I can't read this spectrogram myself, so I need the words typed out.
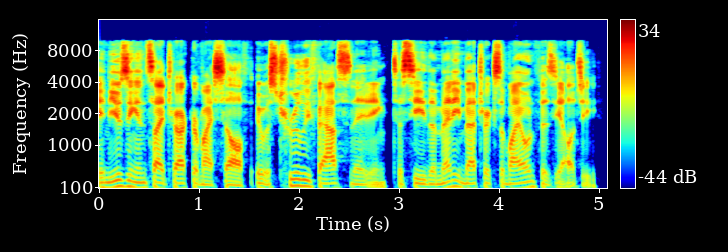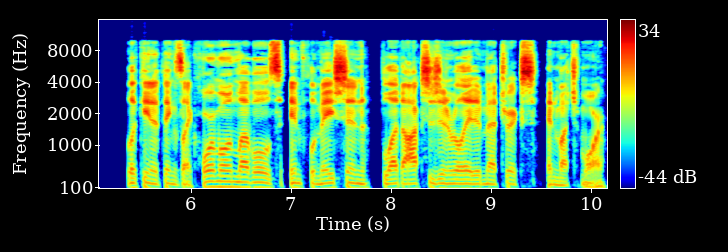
In using Inside Tracker myself, it was truly fascinating to see the many metrics of my own physiology, looking at things like hormone levels, inflammation, blood oxygen related metrics, and much more.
